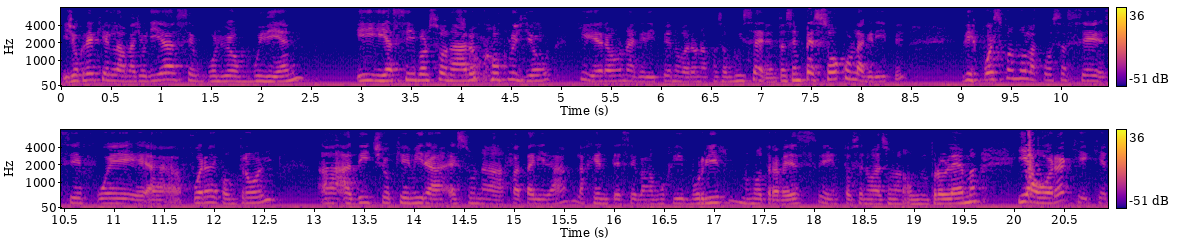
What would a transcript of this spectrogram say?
Y yo creo que la mayoría se volvió muy bien y, así Bolsonaro concluyó que era una gripe, no era una cosa muy seria. Entonces empezó con la gripe. Después cuando la cosa se, se fue uh, fuera de control, ha dicho que mira, es una fatalidad, la gente se va a morir, morir otra vez, entonces no es un problema. Y ahora que, que,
